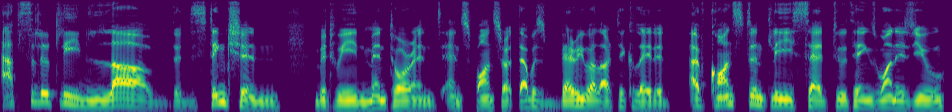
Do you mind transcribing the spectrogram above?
absolutely love the distinction between mentor and, and sponsor. That was very well articulated. I've constantly said two things. One is you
